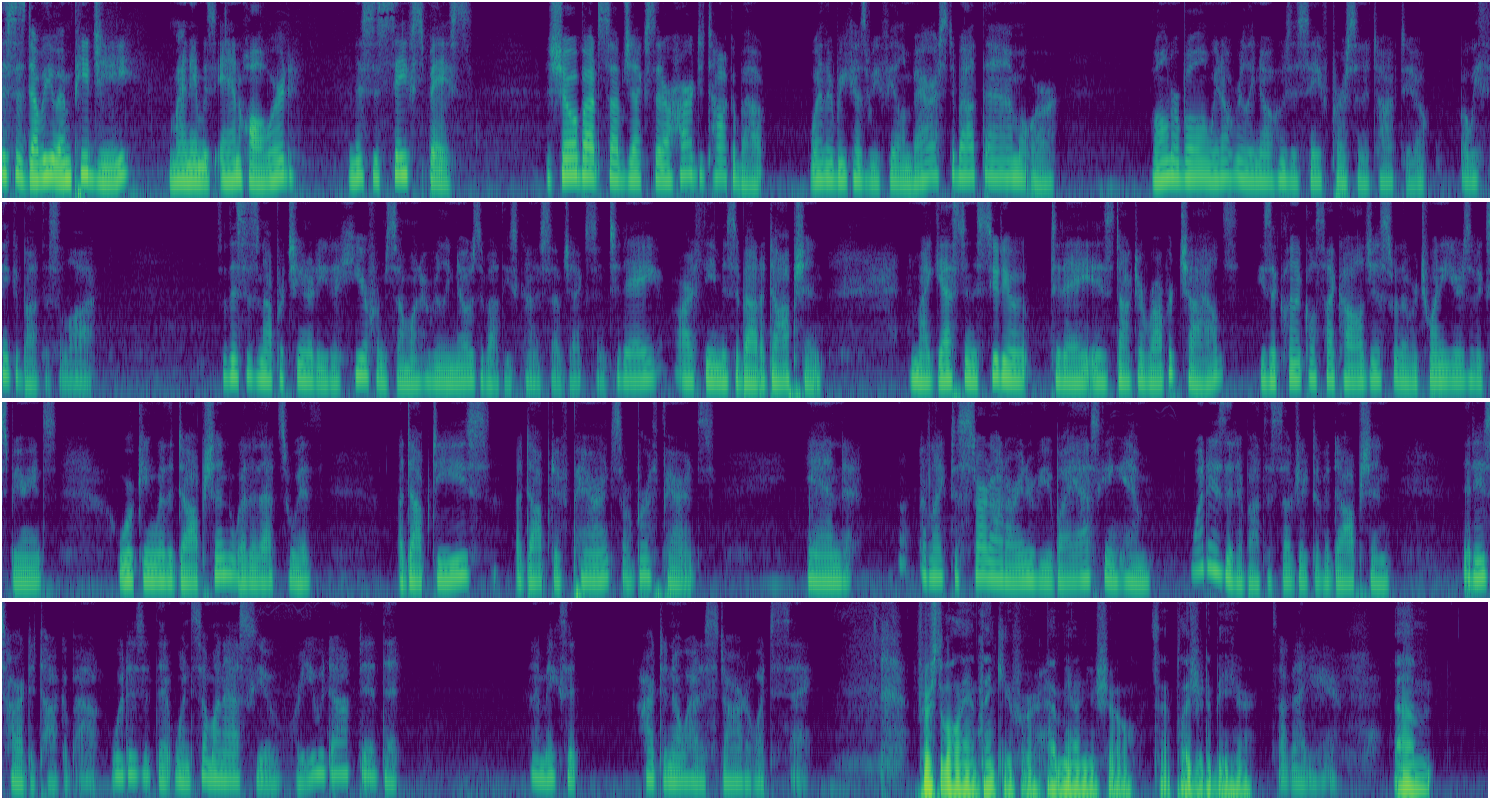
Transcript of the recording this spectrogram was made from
This is WMPG. My name is Ann Hallward, and this is Safe Space, a show about subjects that are hard to talk about, whether because we feel embarrassed about them or vulnerable and we don't really know who's a safe person to talk to, but we think about this a lot. So, this is an opportunity to hear from someone who really knows about these kind of subjects. And today, our theme is about adoption. And my guest in the studio today is Dr. Robert Childs. He's a clinical psychologist with over 20 years of experience working with adoption, whether that's with adoptees, adoptive parents, or birth parents. And I'd like to start out our interview by asking him what is it about the subject of adoption that is hard to talk about? What is it that when someone asks you, Were you adopted? that that makes it hard to know how to start or what to say? First of all, Ann, thank you for having me on your show. It's a pleasure to be here. So glad you're here. Um,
